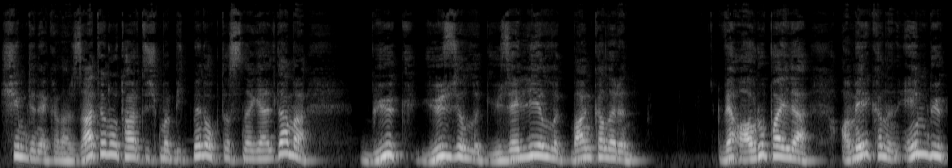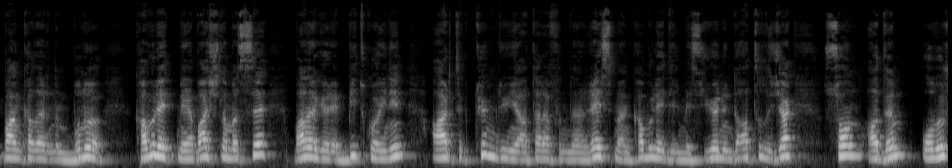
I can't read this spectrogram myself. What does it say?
Şimdi ne kadar? Zaten o tartışma bitme noktasına geldi ama büyük 100 yıllık 150 yıllık bankaların ve Avrupa ile Amerika'nın en büyük bankalarının bunu kabul etmeye başlaması bana göre Bitcoin'in artık tüm dünya tarafından resmen kabul edilmesi yönünde atılacak son adım olur.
